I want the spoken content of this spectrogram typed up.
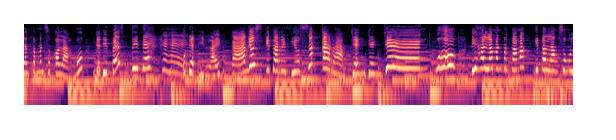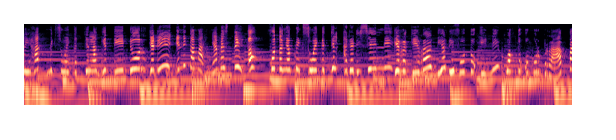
dan teman sekolahmu jadi bestie deh. Hehe. Udah di like kan? Cus kita review sekarang. Jeng jeng jeng. Wow, di halaman pertama kita langsung lihat Mixue kecil lagi tidur. Jadi ini kamarnya Besti. Oh, fotonya Mixue kecil ada di sini. Kira-kira dia di foto ini waktu umur berapa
